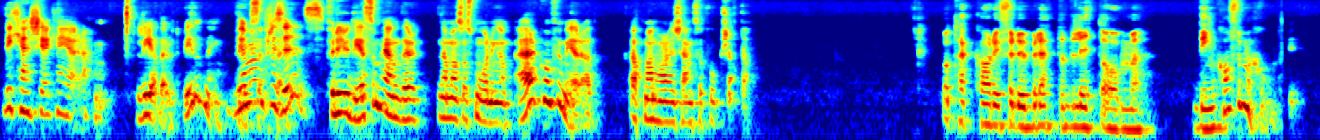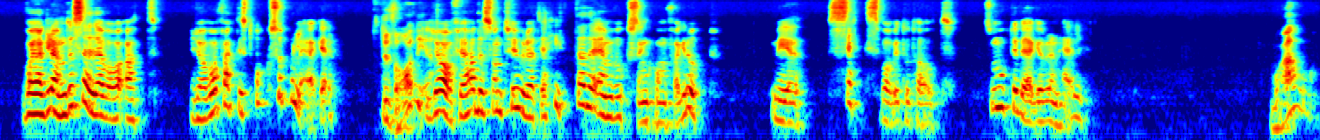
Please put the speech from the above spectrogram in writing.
Det kanske jag kan göra. Ledarutbildning. Ja men precis. För det är ju det som händer när man så småningom är konfirmerad. Att man har en chans att fortsätta. Och tack Kari för du berättade lite om din konfirmation. Vad jag glömde säga var att jag var faktiskt också på läger. Du var det? Ja, för jag hade sån tur att jag hittade en vuxen konfagrupp. Med sex var vi totalt. Som åkte iväg över en helg. Wow!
